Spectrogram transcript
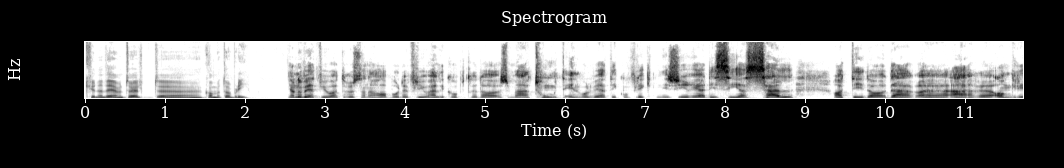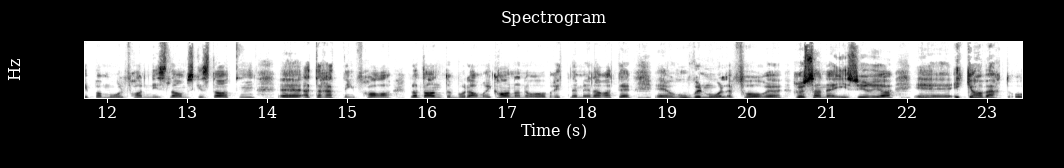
kunne det eventuelt eh, komme til å bli? Ja, Nå vet vi jo at russerne har både fly og helikoptre som er tungt involvert i konflikten i Syria. De sier selv at de da der eh, er eh, angriper mål fra den islamske staten. Eh, etterretning fra bl.a. både amerikanerne og britene mener at det, hovedmålet for russerne i Syria ikke har vært å,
